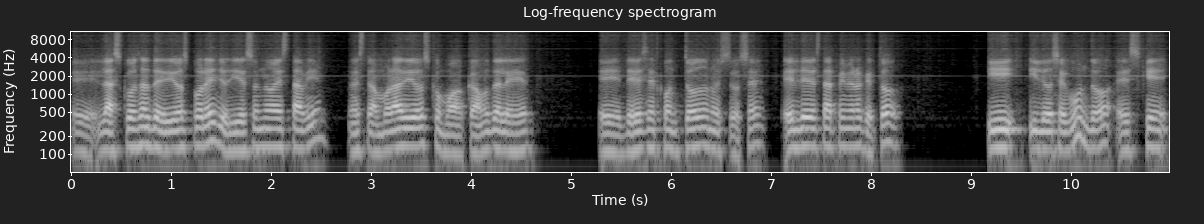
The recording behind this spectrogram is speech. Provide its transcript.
eh, las cosas de Dios por ellos y eso no está bien. Nuestro amor a Dios, como acabamos de leer, eh, debe ser con todo nuestro ser. Él debe estar primero que todo. Y, lo segundo es que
